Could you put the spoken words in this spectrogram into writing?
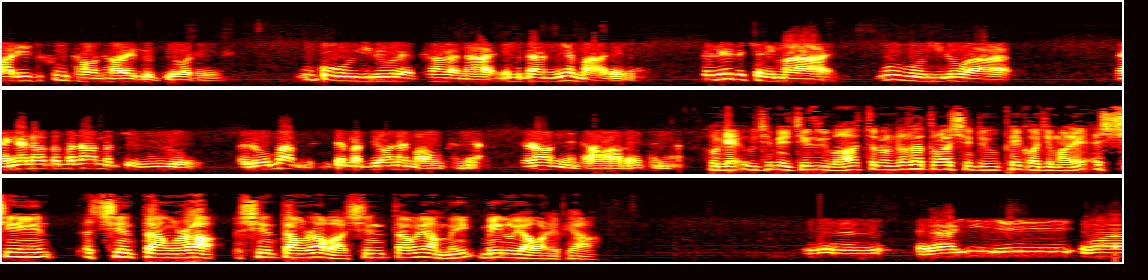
ပါတီတစ်ခုထောင်ထားတယ်လို့ပြောတယ်ဥက္ကုကြီးတို့ရဲ့အခမ်းကဏ္ဍအင်မတန်မြင့်ပါတယ်ဒီနေ့တစ်ချိန်မှာဥက္ကုကြီးတို့ကနိုင်ငံတော်သမ္မတမဖြစ်ဘူးလို့ဘယ်လိုမှမပြောနိုင်ပါဘူးခင်ဗျကျွန်တော်မြင်ထားပါပဲခင်ဗျဟုတ်ကဲ့ဦးချင်းမြကျေးဇူးပါကျွန်တော်နောက်ထပ်သောရှင်တူဖိတ်ခေါ်ကြပါလေအရှင်အရှင်တန်ဝရအရှင်တန်ဝရပါအရှင်တန်ဝရမိမိတ်လို့ရပါတယ်ဖေအဲဒါကြီးဟို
